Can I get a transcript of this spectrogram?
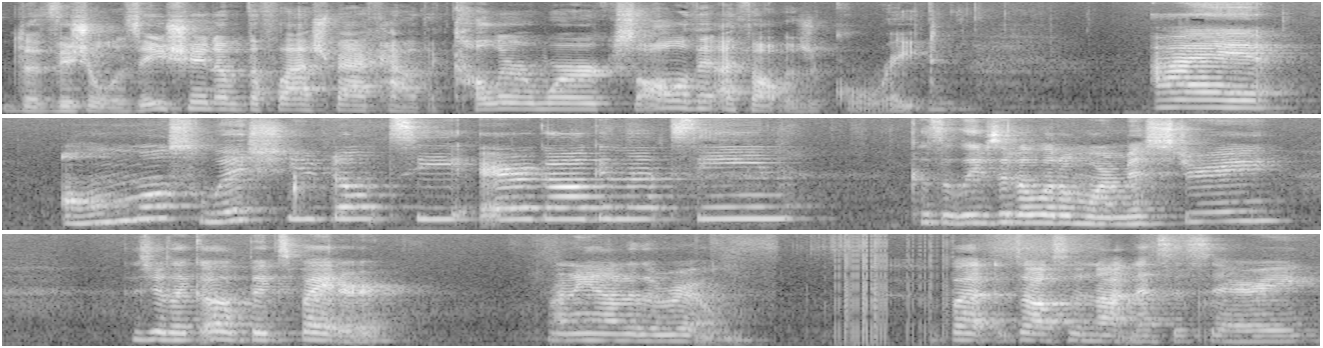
the visualization of the flashback, how the color works, all of it, I thought was great. I almost wish you don't see Aragog in that scene. because it leaves it a little more mystery. Because you're like, oh, big spider running out of the room. But it's also not necessary.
